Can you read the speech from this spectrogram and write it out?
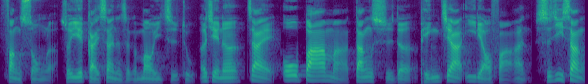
放松了，所以也改善了整个贸易制度。而且呢，在奥巴马当时的平价医疗法案，实际上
